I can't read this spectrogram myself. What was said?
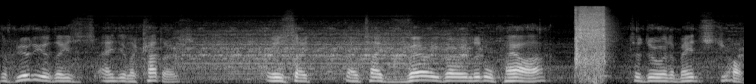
the, beauty of these annular cutters is they, they take very, very little power to do an immense job.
